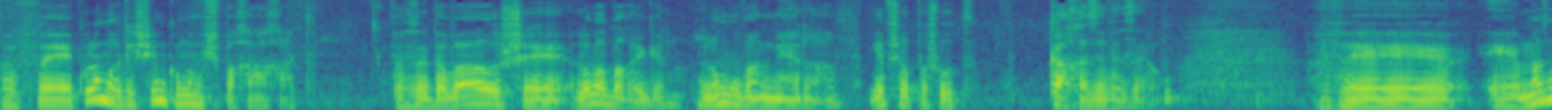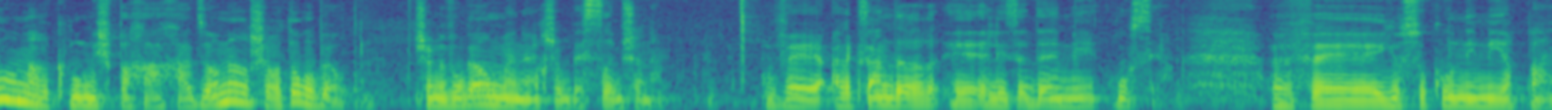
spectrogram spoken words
וכולם מרגישים כמו משפחה אחת. וזה דבר שלא בא ברגל, לא מובן מאליו, אי אפשר פשוט ככה זה וזהו. ומה זה אומר כמו משפחה אחת? זה אומר שאותו רוברטו, שמבוגר ממני עכשיו ב-20 שנה, ואלכסנדר אה, אליזדה מרוסיה, ויוסוקוני מיפן,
